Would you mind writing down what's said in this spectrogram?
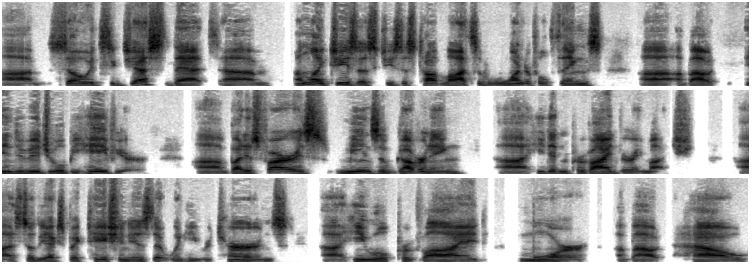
Um, so it suggests that, um, unlike Jesus, Jesus taught lots of wonderful things uh, about individual behavior. Uh, but as far as means of governing, uh, he didn't provide very much. Uh, so the expectation is that when he returns, uh, he will provide more about how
